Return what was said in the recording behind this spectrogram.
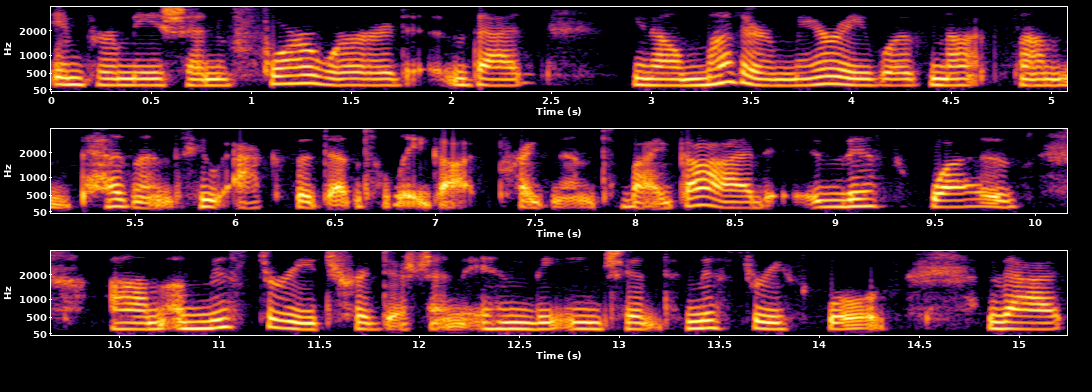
information forward that you know, Mother Mary was not some peasant who accidentally got pregnant by God. This was um, a mystery tradition in the ancient mystery schools that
